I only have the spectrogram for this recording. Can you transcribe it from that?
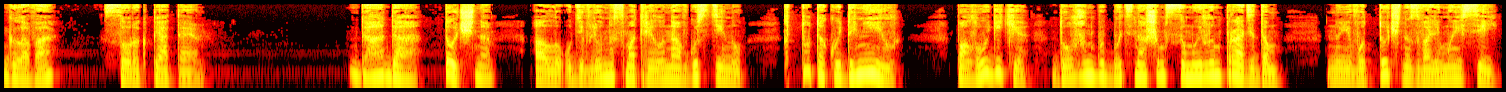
Глава сорок пятая. «Да-да, точно». Алла удивленно смотрела на Августину. «Кто такой Даниил? По логике, должен бы быть нашим Самуилом прадедом, но его точно звали Моисей.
